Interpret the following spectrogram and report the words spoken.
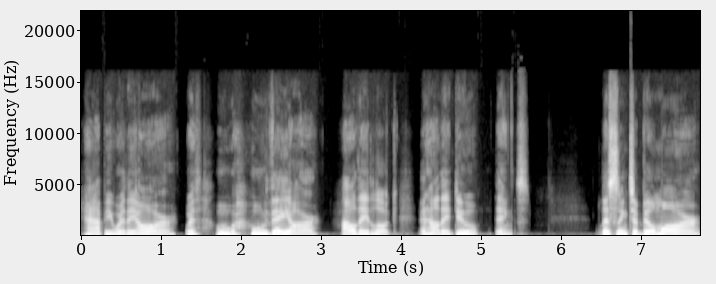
happy where they are with who who they are, how they look, and how they do things. Listening to Bill Maher,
